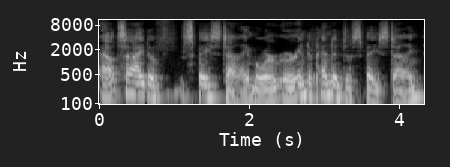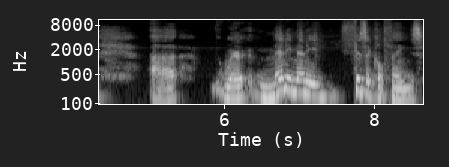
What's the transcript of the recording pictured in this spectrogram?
outside of space-time or, or independent of space-time, uh, where many, many physical things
